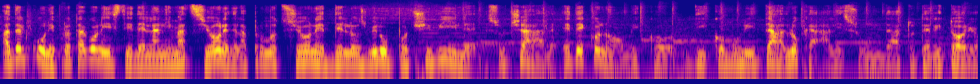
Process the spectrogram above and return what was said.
ad alcuni protagonisti dell'animazione, della promozione dello sviluppo civile, sociale ed economico di comunità locali su un dato territorio.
